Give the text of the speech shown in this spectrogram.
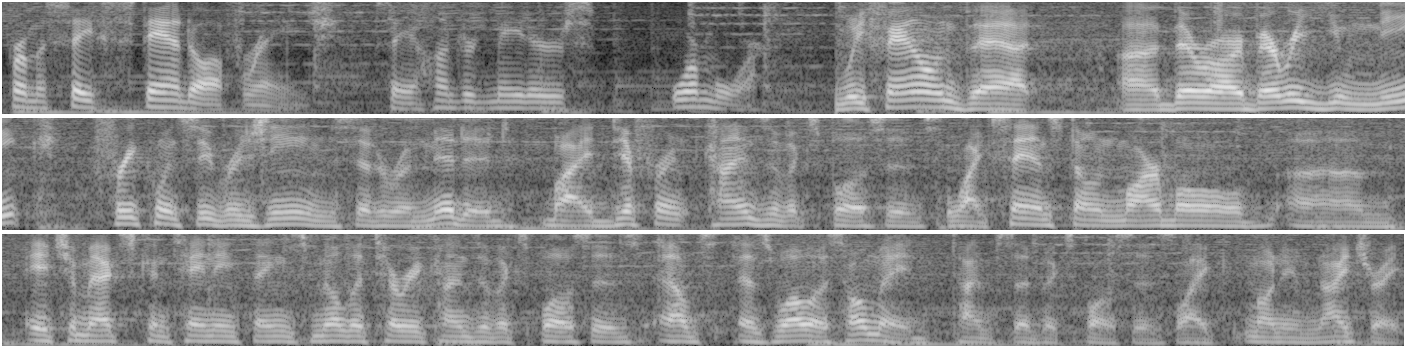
from a safe standoff range, say 100 meters or more. We found that uh, there are very unique frequency regimes that are emitted by different kinds of explosives like sandstone, marble, um, HMX containing things, military kinds of explosives, as, as well as homemade types of explosives like ammonium nitrate.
